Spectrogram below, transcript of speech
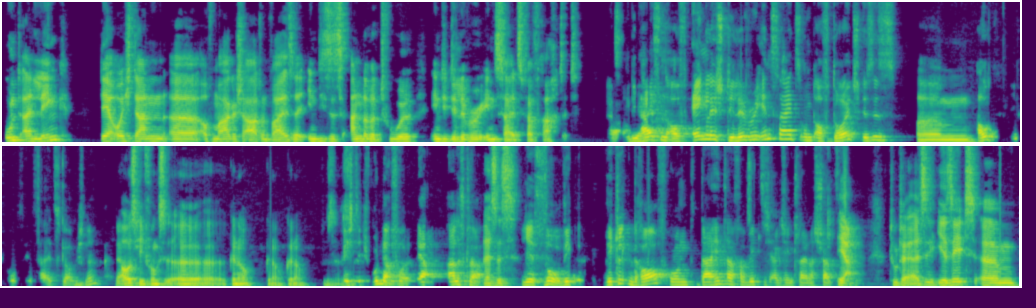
und ein Link, der euch dann äh, auf magische Art und Weise in dieses andere Tool, in die Delivery Insights verfrachtet. Ja, und die heißen auf Englisch Delivery Insights und auf Deutsch ist es ähm, Auslieferungsinsights, glaube ich, ne? Ja. Auslieferungs, äh, genau, genau, genau. Richtig, wundervoll. Ja, alles klar. Es ist. Yes, so, wir, wir klicken drauf und dahinter verbirgt sich eigentlich ein kleiner Schatz. Ja, tut er. Also ihr seht, ähm,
